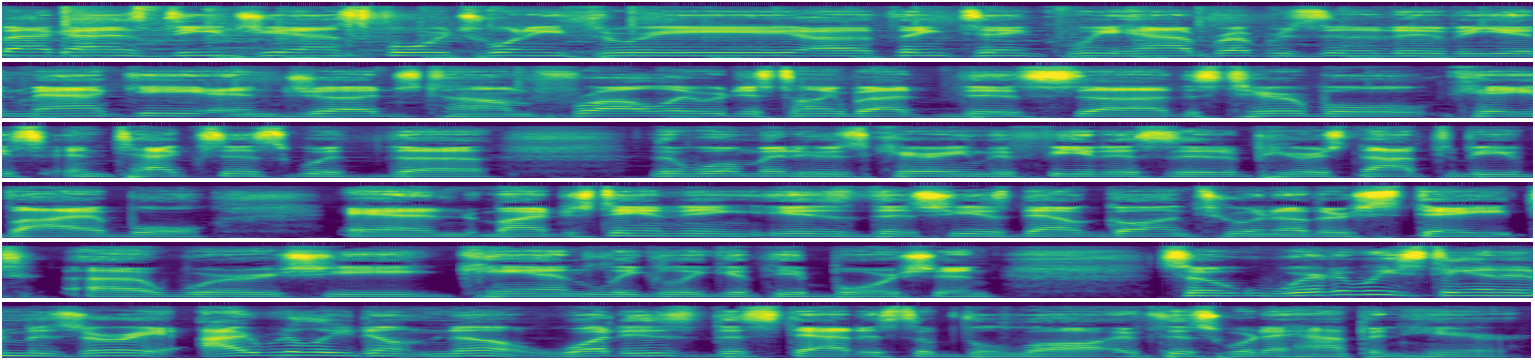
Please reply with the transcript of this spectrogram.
back, guys. DGS 423 uh, Think Tank. We have Representative Ian Mackey and Judge Tom Frawley. We're just talking about this uh, this terrible case in Texas with the the woman who's carrying the fetus that appears not to be viable. And my understanding is that she has now gone to another state uh, where she can legally get the abortion. So where do we stand in Missouri? I really don't know. What is the status of the law if this were to happen here?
